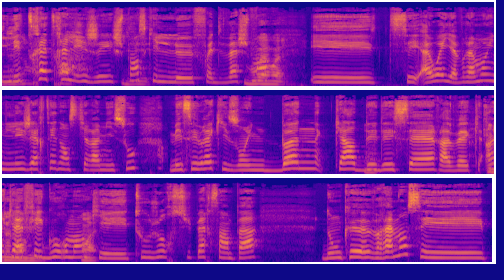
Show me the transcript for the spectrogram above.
Il est très très Ah, léger, je pense est- qu'il le fouette vachement. Ouais ouais. Et c'est ah ouais, il y a vraiment une légèreté dans ce tiramisu, mais c'est vrai qu'ils ont une bonne carte des Mm. desserts avec un café envie. gourmand qui est toujours super sympa. Donc euh, vraiment c'est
